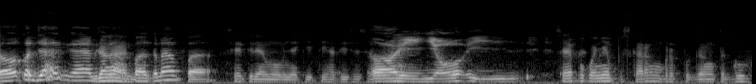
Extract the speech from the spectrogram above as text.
Oh, kok jangan? Jangan. Kenapa? Kenapa? saya tidak mau menyakiti hati seseorang Oh, iyo. saya pokoknya sekarang berpegang teguh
